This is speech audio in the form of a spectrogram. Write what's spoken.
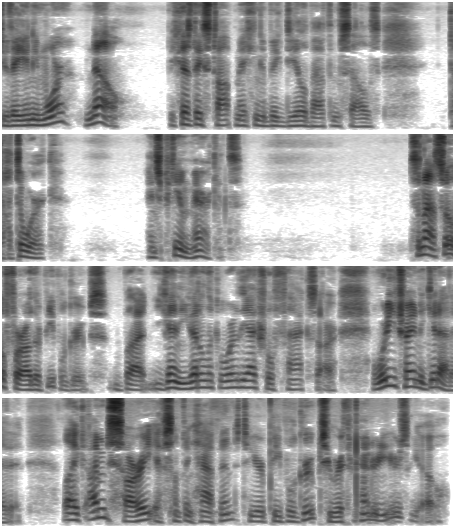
Do they anymore? No because they stopped making a big deal about themselves, got to work, and just became Americans. So not so for other people groups, but again, you got to look at where the actual facts are. And what are you trying to get out of it? Like, I'm sorry if something happened to your people group two or three hundred years ago.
